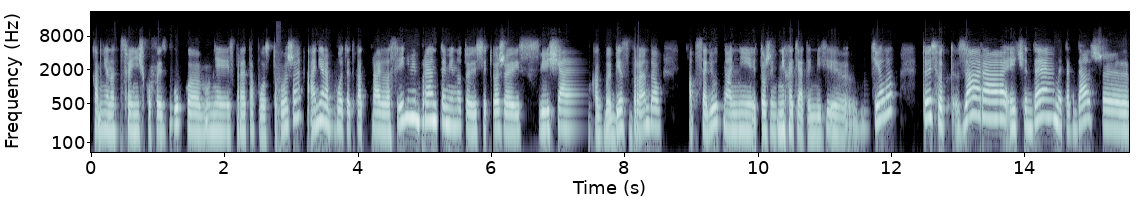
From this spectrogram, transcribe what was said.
ко мне на страничку Facebook, у меня есть про это пост тоже. Они работают, как правило, средними брендами, ну, то есть и тоже с вещами как бы без брендов, абсолютно они тоже не хотят иметь э, дело. То есть вот Zara, H&M и так дальше,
